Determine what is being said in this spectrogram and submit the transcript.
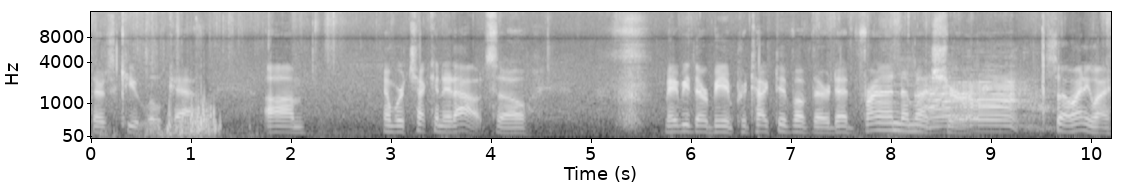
There's a cute little calf. Um, and we're checking it out. So maybe they're being protective of their dead friend. I'm not sure. So anyway,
